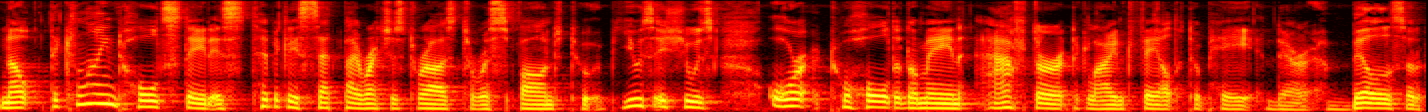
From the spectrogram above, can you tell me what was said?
Now, the client hold state is typically set by registrars to respond to abuse issues or to hold a domain after the client failed to pay their bill, so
